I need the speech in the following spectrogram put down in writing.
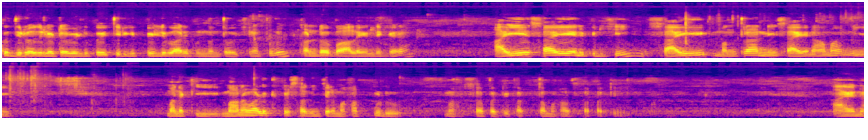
కొద్ది రోజులు వెళ్ళిపోయి తిరిగి పెళ్ళివారి బృందంతో వచ్చినప్పుడు ఖండోబా ఆలయం దగ్గర అయ్యే సాయి అని పిలిచి సాయి మంత్రాన్ని సాయి నామాన్ని మనకి మానవాళికి ప్రసాదించిన మహాత్ముడు మహాసపతి భక్త మహాసపతి. ఆయన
